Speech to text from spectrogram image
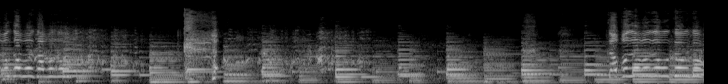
干不干不干不干不。搞不搞不搞不搞不搞！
